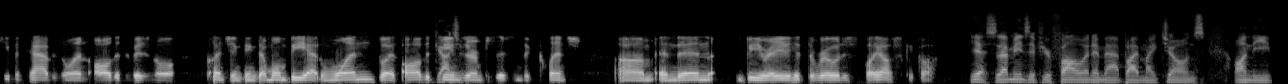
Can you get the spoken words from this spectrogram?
keeping tabs on all the divisional clinching things. I won't be at one, but all the teams are in position to clinch, um, and then be ready to hit the road as playoffs kick off. Yeah, so that means if you're following him at by Mike Jones on the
